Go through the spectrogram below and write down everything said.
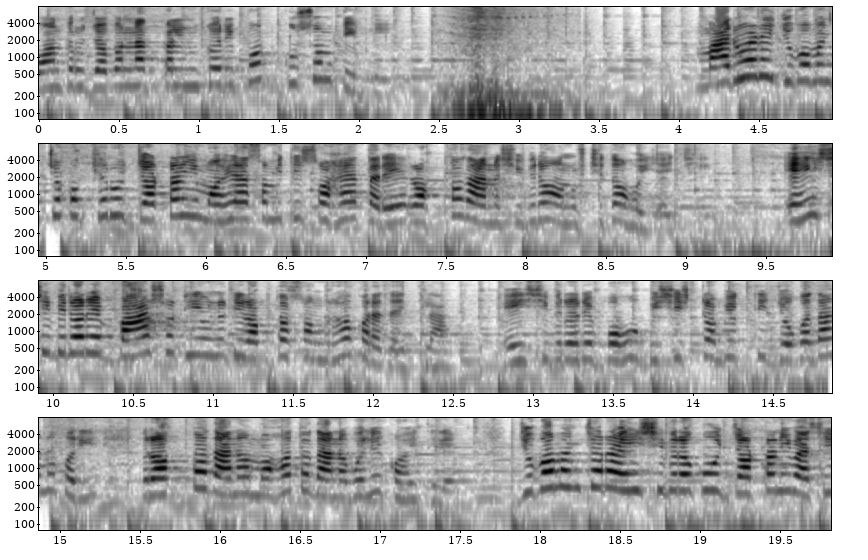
ବନ୍ଦରୁ ଜଗନ୍ନାଥ ପାଲିଙ୍କ ରିପୋର୍ଟ କୁସୁମ ଟିଭି ମାରୁଆଡ଼ି ଯୁବମଞ୍ଚ ପକ୍ଷରୁ ଜଟଣୀ ମହିଳା ସମିତି ସହାୟତାରେ ରକ୍ତଦାନ ଶିବିର ଅନୁଷ୍ଠିତ ହୋଇଯାଇଛି ଏହି ଶିବିରରେ ବାଷଠି ୟୁନିଟ୍ ରକ୍ତ ସଂଗ୍ରହ କରାଯାଇଥିଲା ଏହି ଶିବିରରେ ବହୁ ବିଶିଷ୍ଟ ବ୍ୟକ୍ତି ଯୋଗଦାନ କରି ରକ୍ତଦାନ ମହତଦାନ ବୋଲି କହିଥିଲେ ଯୁବମଞ୍ଚର ଏହି ଶିବିରକୁ ଜଟଣୀବାସୀ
